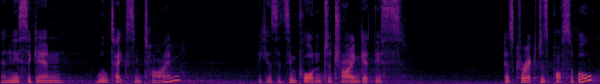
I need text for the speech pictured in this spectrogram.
And this again will take some time because it's important to try and get this as correct as possible.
